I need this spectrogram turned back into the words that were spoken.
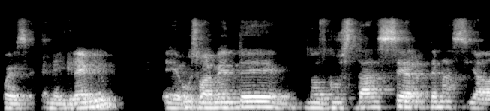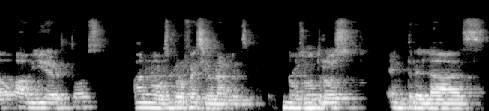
pues en el gremio. Eh, usualmente nos gusta ser demasiado abiertos a nuevos profesionales. Nosotros entre las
